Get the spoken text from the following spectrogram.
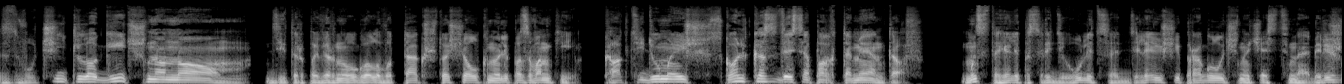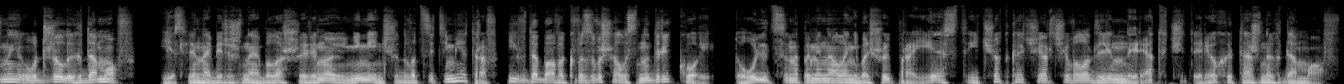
«Звучит логично, но...» Дитер повернул голову так, что щелкнули позвонки. «Как ты думаешь, сколько здесь апартаментов?» Мы стояли посреди улицы, отделяющей прогулочную часть набережной от жилых домов. Если набережная была шириной не меньше 20 метров и вдобавок возвышалась над рекой, то улица напоминала небольшой проезд и четко очерчивала длинный ряд четырехэтажных домов.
